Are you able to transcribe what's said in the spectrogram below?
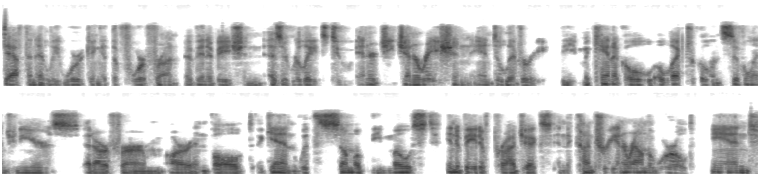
definitely working at the forefront of innovation as it relates to energy generation and delivery. The mechanical, electrical, and civil engineers at our firm are involved again with some of the most innovative projects in the country and around the world. And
